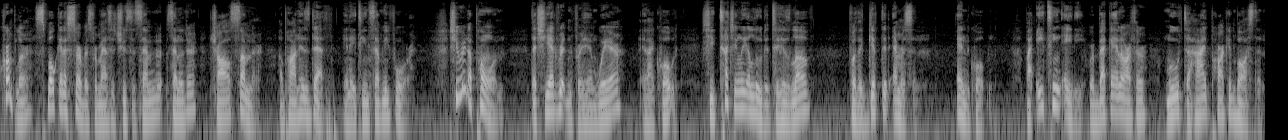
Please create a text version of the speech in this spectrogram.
Crumpler spoke at a service for Massachusetts Senator, Senator Charles Sumner upon his death in 1874. She read a poem that she had written for him where, and I quote, she touchingly alluded to his love for the gifted Emerson. End quote. By 1880, Rebecca and Arthur moved to Hyde Park in Boston.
